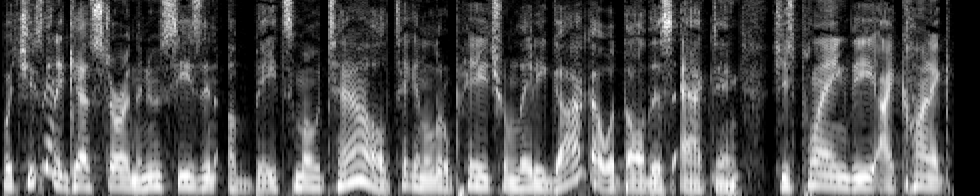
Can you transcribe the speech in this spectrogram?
but she's going to guest star in the new season of Bates Motel, taking a little page from Lady Gaga with all this acting. She's playing the iconic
